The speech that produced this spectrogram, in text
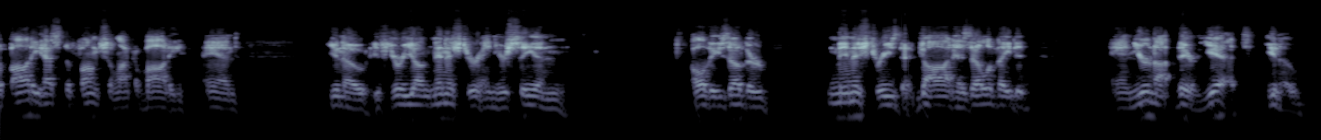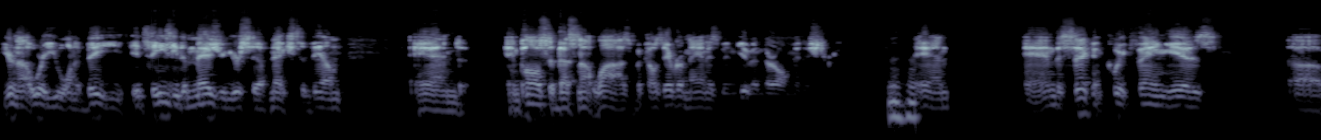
The body has to function like a body. And, you know, if you're a young minister and you're seeing all these other ministries that God has elevated and you're not there yet, you know, you're not where you want to be, it's easy to measure yourself next to them. And and Paul said that's not wise because every man has been given their own ministry. Mm-hmm. And and the second quick thing is, uh,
